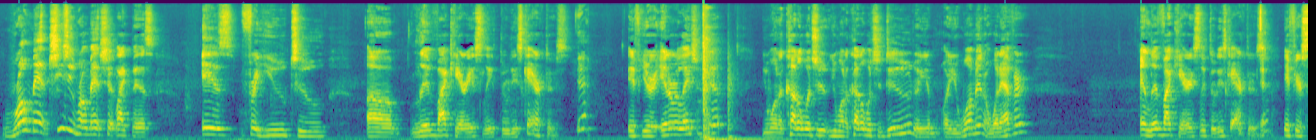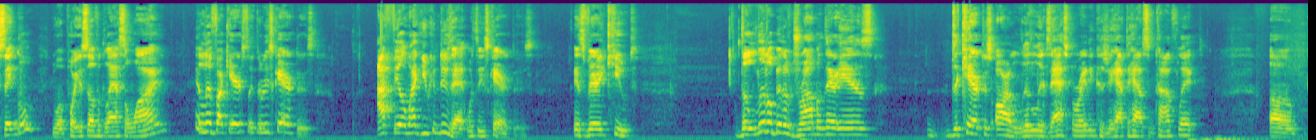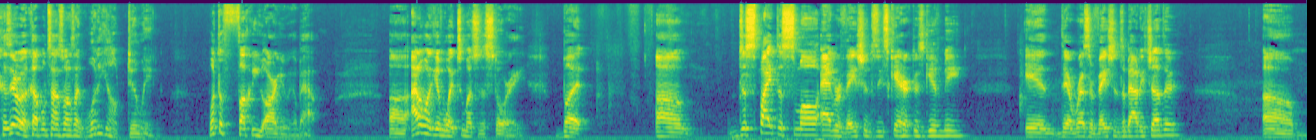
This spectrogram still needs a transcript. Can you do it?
romance, cheesy romance shit like this is for you to um, live vicariously through these characters. Yeah. If you're in a relationship, you want to cuddle with you, you want to cuddle with your dude or your or your woman or whatever, and live vicariously through these characters. Yeah. If you're single, you want to pour yourself a glass of wine and live vicariously through these characters. I feel like you can do that with these characters. It's very cute the little bit of drama there is, the characters are a little exasperating because you have to have some conflict. Um, because there were a couple of times where I was like, "What are y'all doing? What the fuck are you arguing about?" Uh, I don't want to give away too much of the story, but um, despite the small aggravations these characters give me in their reservations about each other, um,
